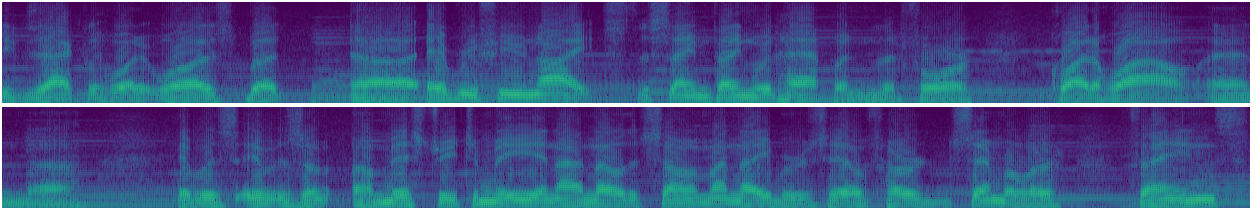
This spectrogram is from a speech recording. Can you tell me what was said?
exactly what it was. But uh, every few nights, the same thing would happen for quite a while. And uh, it was, it was a, a mystery to me, and I know that some of my neighbors have heard similar things.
